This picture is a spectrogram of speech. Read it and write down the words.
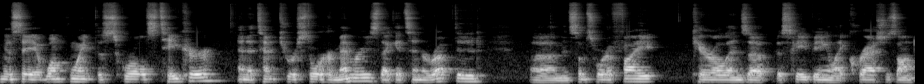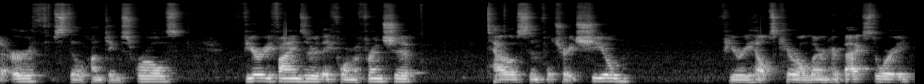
going to say at one point the Skrulls take her and attempt to restore her memories that gets interrupted um, in some sort of fight Carol ends up escaping and like crashes onto Earth, still hunting Skrulls. Fury finds her, they form a friendship. Talos infiltrates S.H.I.E.L.D. Fury helps Carol learn her backstory.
